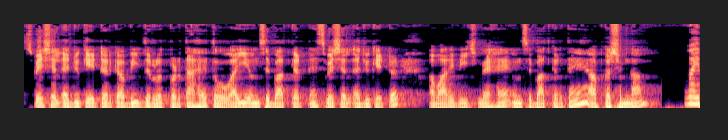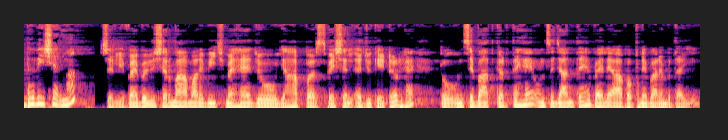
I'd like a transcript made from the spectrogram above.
स्पेशल एजुकेटर का भी ज़रूरत पड़ता है तो आइए उनसे बात करते हैं स्पेशल एजुकेटर हमारे बीच में है उनसे बात करते हैं आपका शुभ नाम? वैभवी शर्मा। चलिए वैभवी शर्मा हमारे बीच में है जो यहाँ पर स्पेशल एजुकेटर हैं तो उनसे बात करते हैं उनसे जानते हैं पहले आप अपने बारे में बताइए।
